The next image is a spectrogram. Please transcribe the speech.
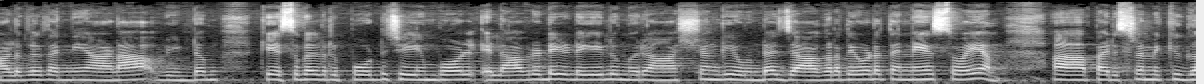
ആളുകൾ തന്നെയാണ്. വീണ്ടും കേസുകൾ റിപ്പോർട്ട് ചെയ്യുമ്പോൾ എല്ലാവരുടെ ഇടയിലും ഒരു ആശങ്കയുണ്ട്. ജാഗ്രതയോടെ തന്നെ സ്വയം പരിശ്രമിക്കുക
